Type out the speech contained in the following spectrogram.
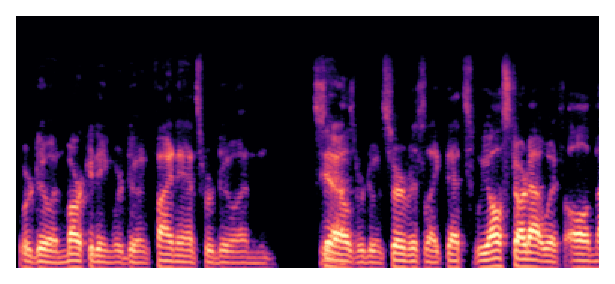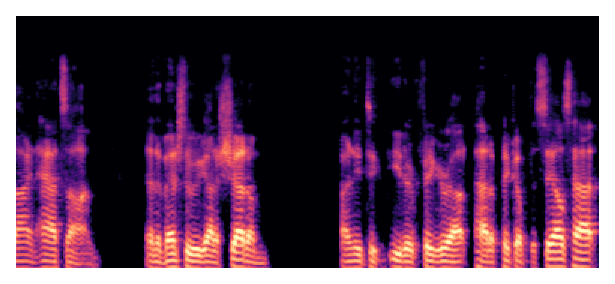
we're doing marketing, we're doing finance, we're doing sales, yeah. we're doing service. Like that's we all start out with all nine hats on, and eventually we got to shed them. I need to either figure out how to pick up the sales hat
